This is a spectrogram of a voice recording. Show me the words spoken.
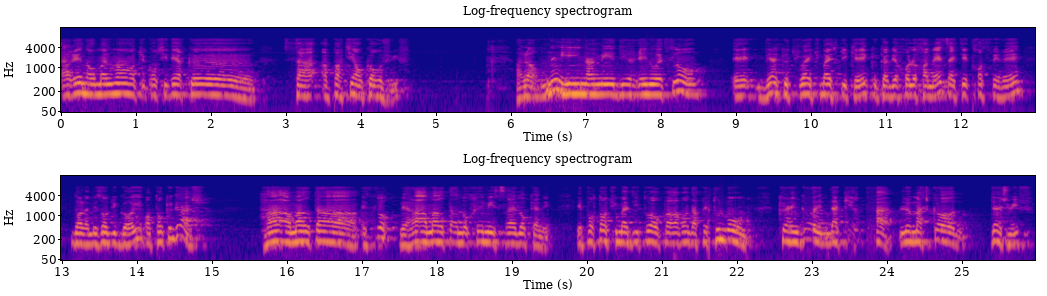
Arrêt, normalement, tu considères que ça appartient encore aux juifs. Alors, Nehi, Nami, Dir, et bien que tu, tu m'as expliqué que Kabiachol le Hametz a été transféré dans la maison du Goy en tant que gage. Et pourtant, tu m'as dit, toi, auparavant, d'après tout le monde, qu'un goy n'acquiert pas le mashkon d'un juif.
